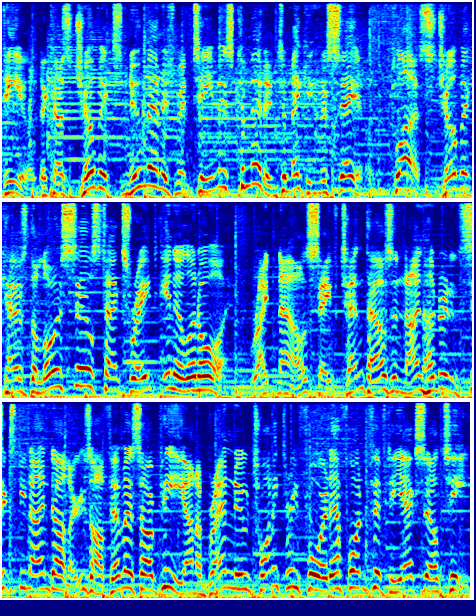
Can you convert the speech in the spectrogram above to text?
deal because Jovic's new management team is committed to making the sale. Plus, Jovic has the lowest sales tax rate in Illinois. Right now, save $10,969 off MSRP on a brand new 23 Ford F 150 XLT.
